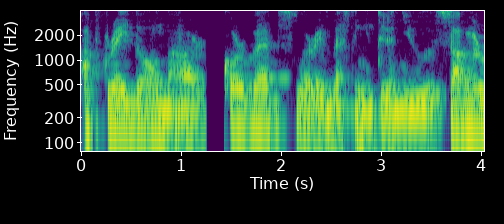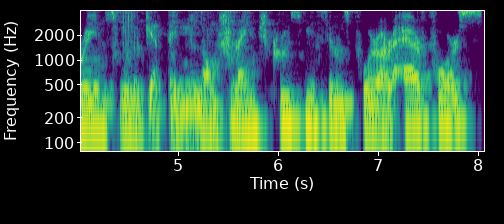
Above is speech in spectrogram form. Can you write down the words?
upgrade on our corvettes. We're investing into a new submarines. We're getting long-range cruise missiles for our air force.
